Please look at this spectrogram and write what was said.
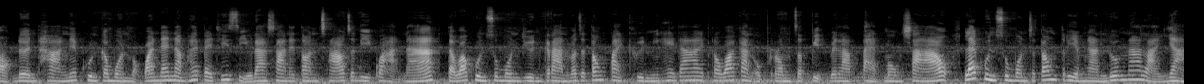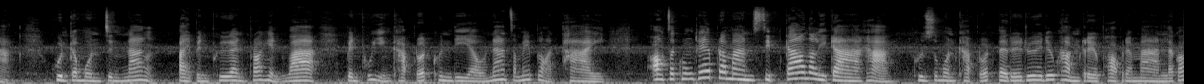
ออกเดินทางเนี่ยคุณกมลบอกว่าแนะนำให้ไปที่ศรีราชาในตอนเช้าจะดีกว่านะ แต่ว่าคุณสุมนยืนกรานว่าจะต้องไปคืนนี้ให้ได้ เพราะว่าการอบรมจะปิดเวลา8โมงเช้าและคุณสุมนจะต้องเตรียมงานล่วงหน้าหลายอย่าง คุณกมลจึงนั่ง ไปเป็นเพื่อน เพราะเห็นว่าเป็นผู้หญิงขับรถคนเดียวน่าจะไม่ปลอดภัย ออกจากกรุงเทพประมาณ 19นาฬิกาค่ะ คุณสุมนขับรถไปเรื่อยๆ ด้วยความเร็วพอประมาณ แล้วก็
